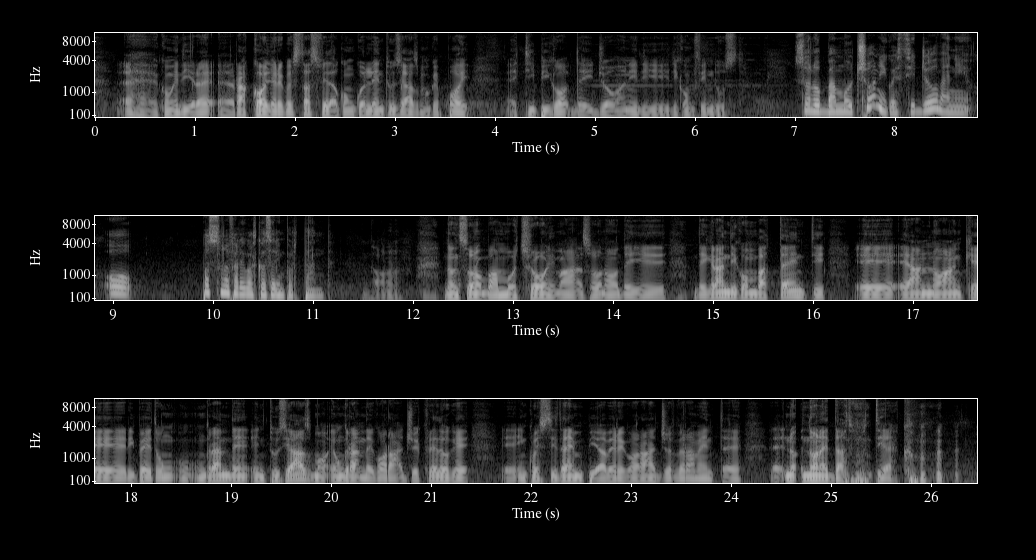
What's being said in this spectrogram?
dire, raccogliere questa sfida con quell'entusiasmo che poi è tipico dei giovani di, di Confindustria. Sono bamboccioni questi giovani o possono fare qualcosa di importante? No, non sono bamboccioni, ma sono dei, dei grandi combattenti e, e, hanno anche, ripeto, un, un, grande entusiasmo e un grande coraggio. E credo che eh, in questi tempi avere coraggio è veramente, eh, no, non è da tutti. Ecco.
